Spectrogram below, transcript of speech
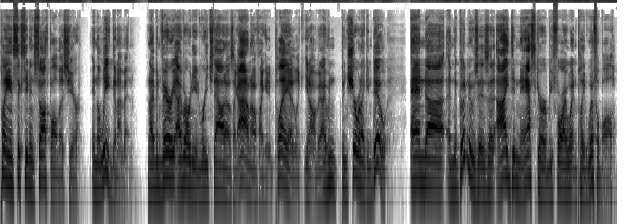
playing 16 inch softball this year in the league that I'm in." And I've been very, I've already had reached out. I was like, I don't know if I can play. I like, you know, I, mean, I haven't been sure what I can do. And uh, and the good news is that I didn't ask her before I went and played wiffle ball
